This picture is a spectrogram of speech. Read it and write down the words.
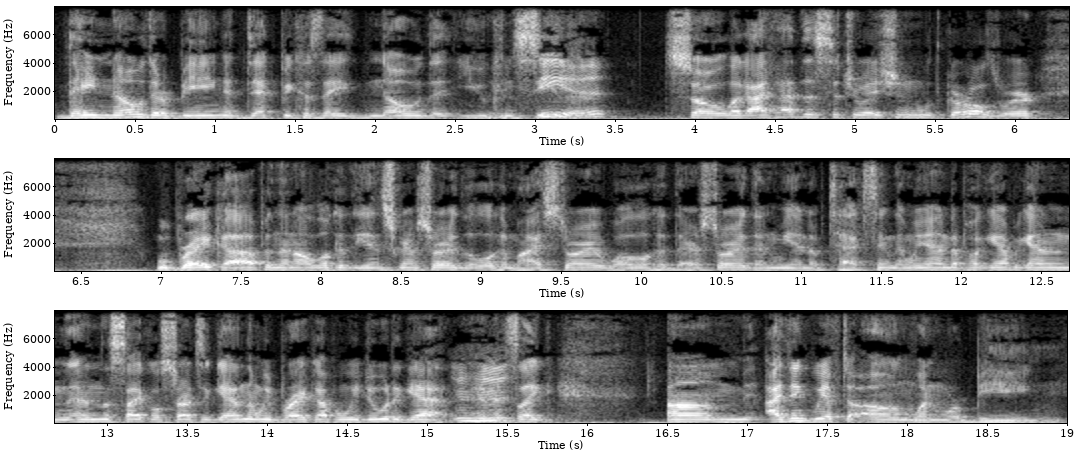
they know they're being a dick because they know that you can see, see it. So, like, I've had this situation with girls where we'll break up and then I'll look at the Instagram story, they'll look at my story, we'll look at their story, then we end up texting, then we end up hooking up again, and then the cycle starts again, then we break up and we do it again. Mm-hmm. And it's like, um, I think we have to own when we're being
